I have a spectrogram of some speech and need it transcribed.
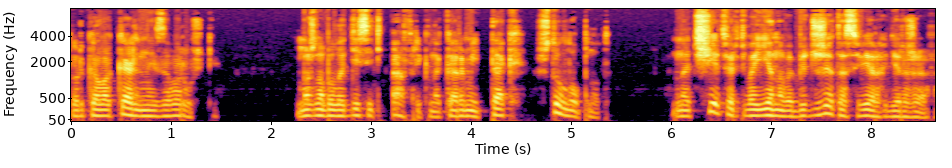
только локальные заварушки. Можно было десять Африк накормить так, что лопнут. На четверть военного бюджета сверхдержав.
